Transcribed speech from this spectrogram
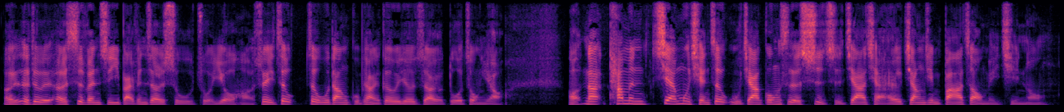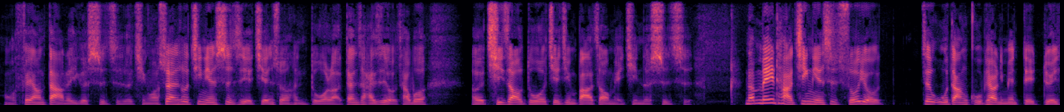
呃呃，这个呃四分之一百分之二十五左右，哈、所以这这五档股票，各位就知道有多重要。好，那他们现在目前这五家公司的市值加起来还有将近八兆美金哦，哦，非常大的一个市值的情况。虽然说今年市值也减损很多了，但是还是有差不多呃七兆多，接近八兆美金的市值。那 Meta 今年是所有这五档股票里面跌跌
